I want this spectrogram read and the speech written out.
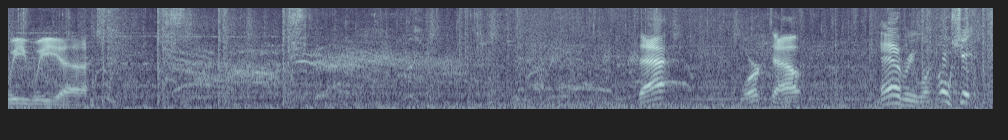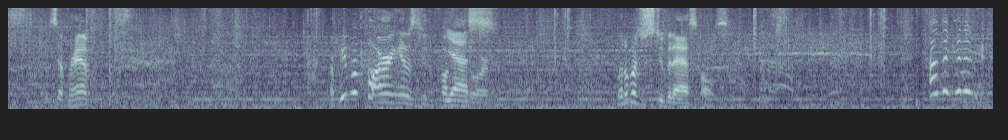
We we uh That worked out Everyone. Oh shit! except for him. Are people firing at us through the fucking Yes. door? What a bunch of stupid assholes. How'd they get in here?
